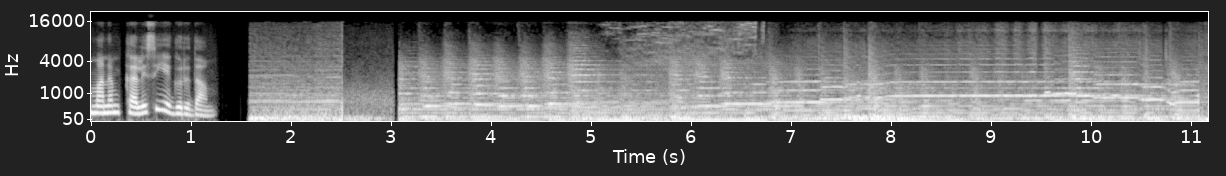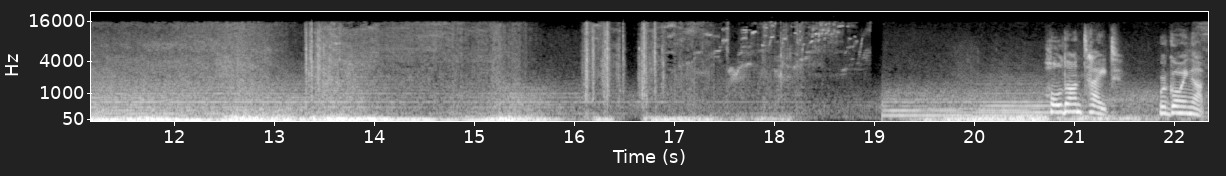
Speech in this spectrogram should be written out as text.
మనం కలిసి ఎగురుదాం. Hold on tight. We're going up.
